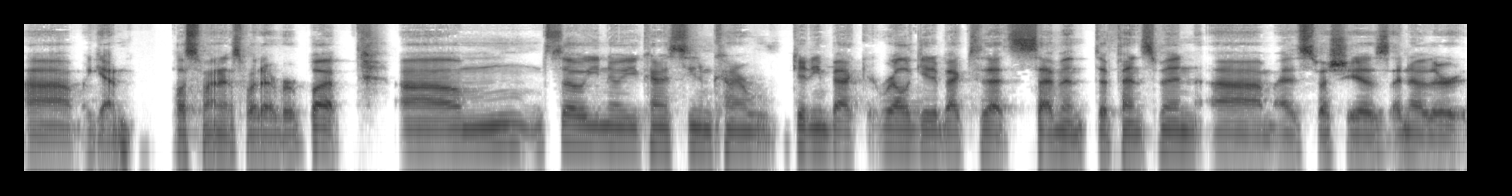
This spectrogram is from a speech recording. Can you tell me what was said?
Um, again, plus minus whatever. But um, so you know, you kind of seen him kind of getting back relegated back to that seventh defenseman, um, especially as I know their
